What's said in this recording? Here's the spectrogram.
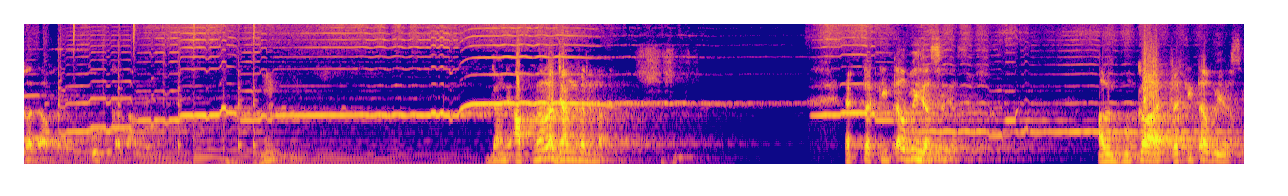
কাঁদাবে খুব কাঁদাবে। হুম? জানি, আপনারা জানবেন না। একটা কিতাবই আছে। আল বুকা একটা কিতাবই আছে।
